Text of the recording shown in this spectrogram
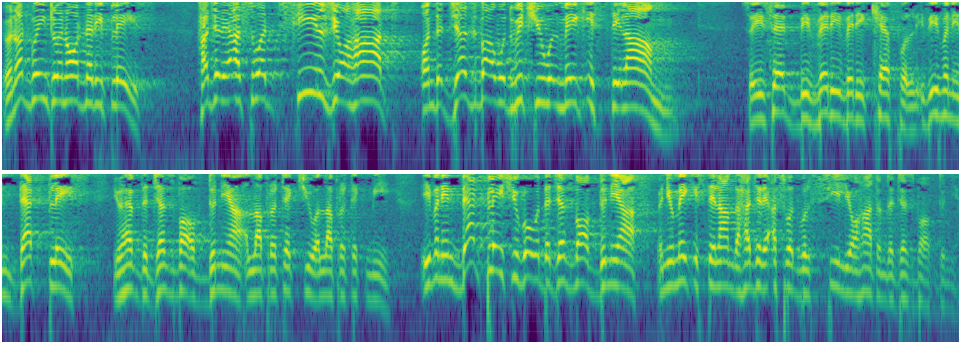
You're not going to an ordinary place. Hajar Aswad seals your heart on the jazba with which you will make istilam. So he said, be very, very careful. If even in that place you have the jazba of dunya, Allah protect you, Allah protect me. Even in that place you go with the jazba of dunya. When you make istilam, the Hajar Aswad will seal your heart on the jazba of dunya.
